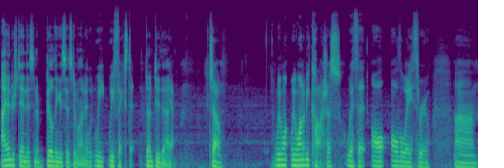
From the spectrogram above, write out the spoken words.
I understand this and I'm building a system on it. We we fixed it. Don't do that. Yeah. So we want we want to be cautious with it all all the way through, um,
